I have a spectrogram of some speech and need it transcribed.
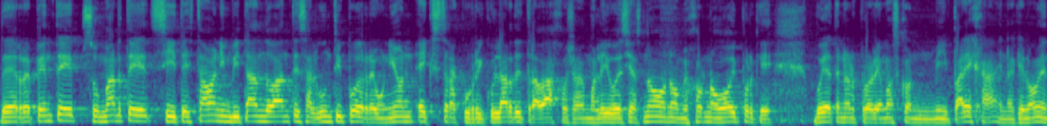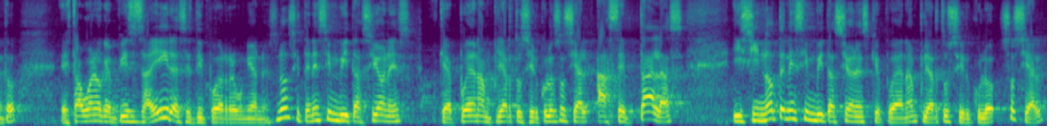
de de repente sumarte si te estaban invitando antes a algún tipo de reunión extracurricular de trabajo, ya hemos leído, decías, no, no, mejor no voy porque voy a tener problemas con mi pareja en aquel momento. Está bueno que empieces a ir a ese tipo de reuniones, ¿no? Si tenés invitaciones que puedan ampliar tu círculo social, aceptalas y si no tenés invitaciones que puedan ampliar tu círculo social,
